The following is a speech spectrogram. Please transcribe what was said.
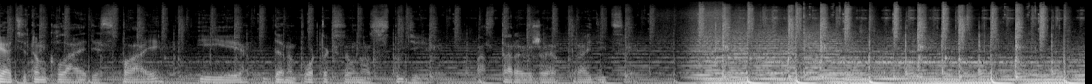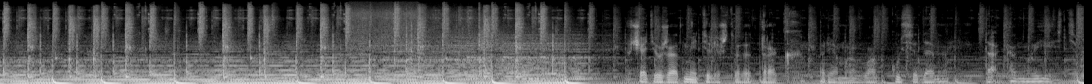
Чате Том Клайде Спай и Дэна Портекса у нас в студии по старой уже традиции. В чате уже отметили, что этот трек прямо во вкусе Дэна. Так оно и есть.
